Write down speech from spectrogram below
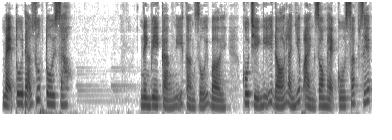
Mẹ tôi đã giúp tôi sao? Ninh Vi càng nghĩ càng dối bời, cô chỉ nghĩ đó là nhiếp ảnh do mẹ cô sắp xếp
